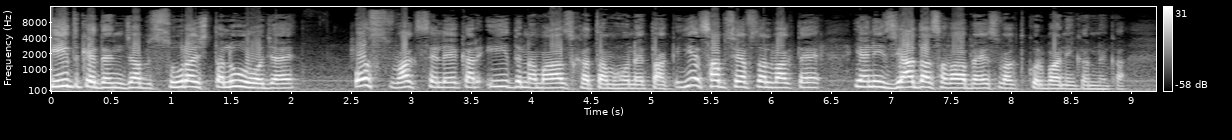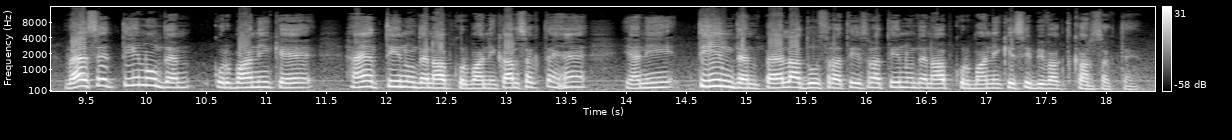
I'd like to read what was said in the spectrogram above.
ईद के दिन जब सूरज तलु हो जाए, उस वक्त से लेकर ईद नमाज़ ख़त्म होने तक, ये सबसे अफजल वक्त है, यानी ज़्यादा सवाब है इस वक्त कुर्बानी करने का। वैसे तीनों दिन कुर्बानी के हैं, तीनों दिन आप कुर्बानी कर सकते हैं, यानी तीन दिन पहला, दूसरा, तीसरा, तीनों दिन आप कुर्बानी किसी भी वक्त कर सकते हैं।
